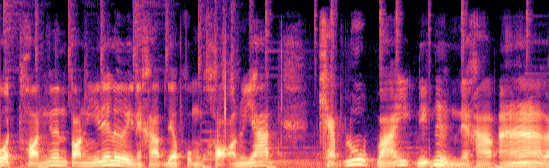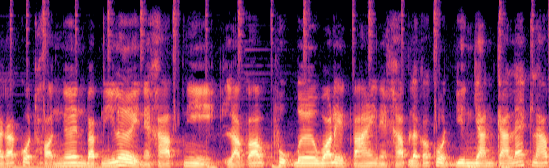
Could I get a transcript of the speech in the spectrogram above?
กดถอนเงินตอนนี้ได้เลยนะครับเดี๋ยวผมขออนุญาตแคปรูปไว้นิดหนึ่งนะครับ อ่า แล้วก็กดถอนเงินแบบนี้เลยนะครับ นี่ แล้วก็ผูกเบอร์ wallet ไปนะครับ แล้วก็กดยืนยันการแลกรับ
